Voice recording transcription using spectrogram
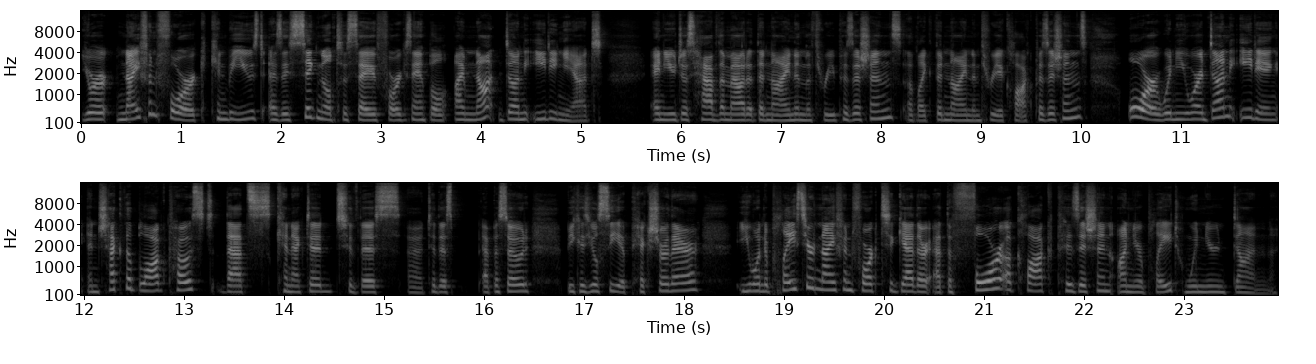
Your knife and fork can be used as a signal to say, for example, I'm not done eating yet. And you just have them out at the nine and the three positions, uh, like the nine and three o'clock positions. Or when you are done eating, and check the blog post that's connected to this uh, to this episode because you'll see a picture there. You want to place your knife and fork together at the four o'clock position on your plate when you're done.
